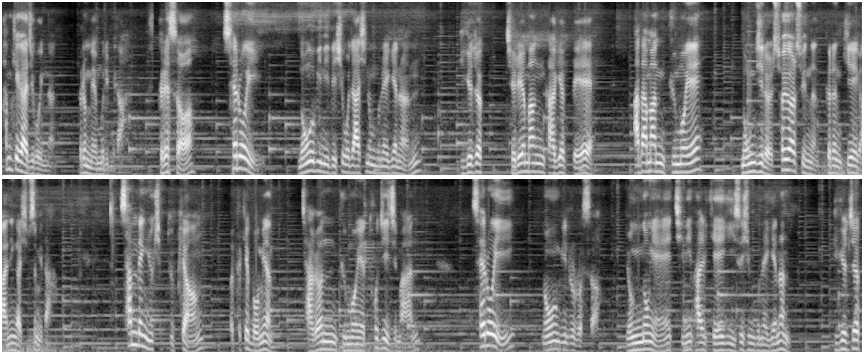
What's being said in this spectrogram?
함께 가지고 있는 그런 매물입니다. 그래서 새로이 농업인이 되시고자 하시는 분에게는 비교적 저렴한 가격대에 아담한 규모의 농지를 소유할 수 있는 그런 기회가 아닌가 싶습니다. 362평 어떻게 보면 작은 규모의 토지이지만 새로이 농업인으로서 영농에 진입할 계획이 있으신 분에게는 비교적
